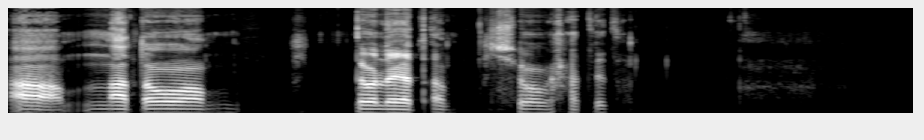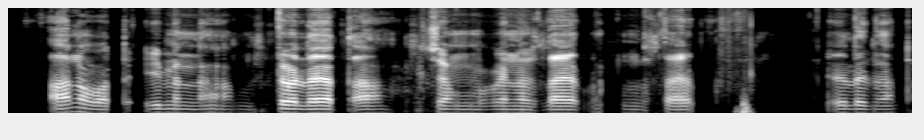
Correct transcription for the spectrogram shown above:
а, на то, то ли это, чего вы хотите. А ну вот именно то ли это, чем вы нуждаетесь, нуждаетесь или нет.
